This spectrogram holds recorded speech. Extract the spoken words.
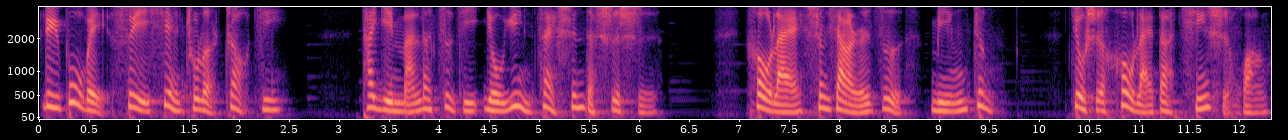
吕不韦遂献出了赵姬，他隐瞒了自己有孕在身的事实。后来生下儿子明正，就是后来的秦始皇。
